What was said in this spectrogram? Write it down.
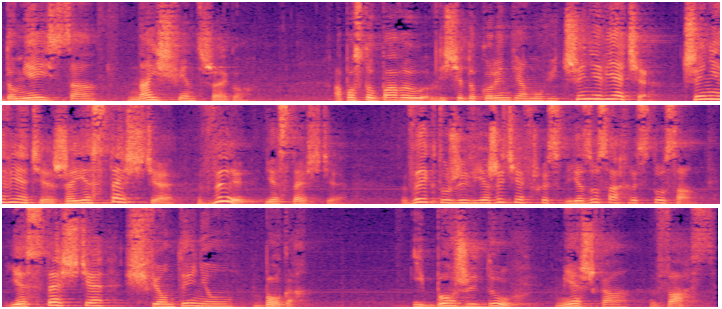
do miejsca najświętszego. Apostoł Paweł w liście do Koryntian mówi, czy nie wiecie, czy nie wiecie, że jesteście, wy jesteście, wy, którzy wierzycie w Chryst Jezusa Chrystusa, jesteście świątynią Boga i Boży Duch mieszka w was.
